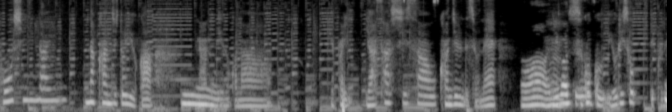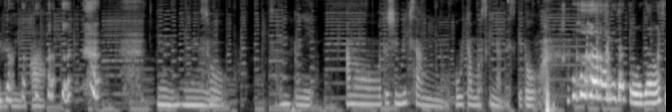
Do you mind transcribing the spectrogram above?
等身大な感じというか、なんていうのかな。やっぱり優しさを感じるんですよね。あああうん。りがとう。すごく寄り添ってくれるというか、うんうん、そう。本当に。あの私ミキさんのお歌も好きなんですけど。ありがとうございます。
